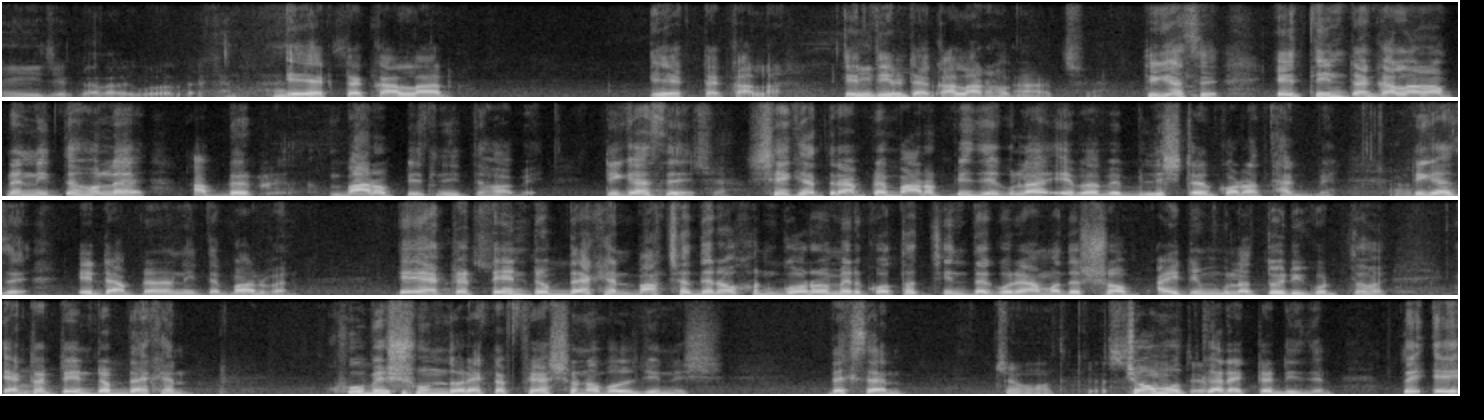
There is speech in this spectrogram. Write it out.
এই যে কালারগুলো দেখেন। এই একটা কালার এই একটা কালার এই তিনটা তিনটা কালার হবে। আচ্ছা। ঠিক আছে? এই তিনটা কালার আপনি নিতে হলে আপনার বারো পিস নিতে হবে ঠিক আছে? আচ্ছা। সেক্ষেত্রে আপনার বারো পিস এগুলা এভাবে ব্লিস্টার করা থাকবে ঠিক আছে? এটা আপনারা নিতে পারবেন। এই একটা। টেন্টপ দেখেন বাচ্চাদের এখন গরমের কথা চিন্তা করে আমাদের সব আইটেমগুলো তৈরি করতে হয়। একটা টেন্টপ দেখেন খুবই সুন্দর একটা ফ্যাশনেবল জিনিস। দেখছেন? চমৎকার চমৎকার একটা ডিজাইন তো এই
